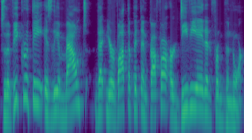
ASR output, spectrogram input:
So the vikruti is the amount that your vata, pitta, and kapha are deviated from the norm.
